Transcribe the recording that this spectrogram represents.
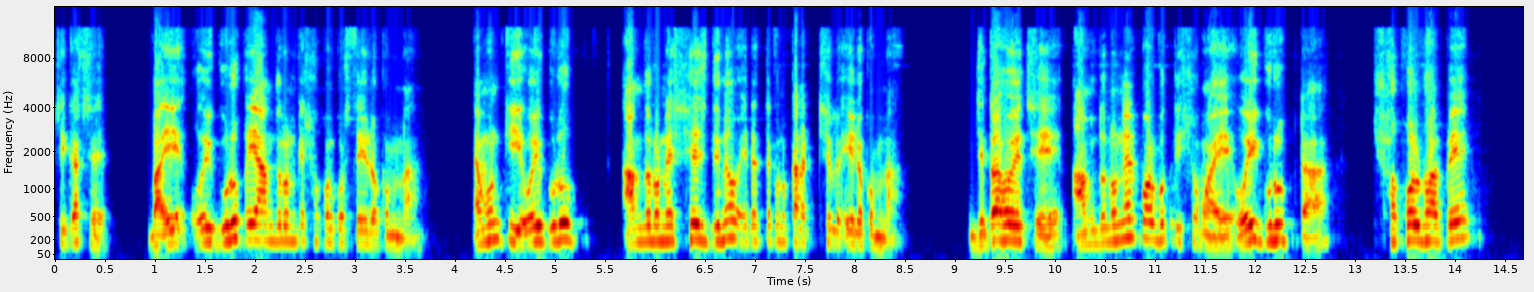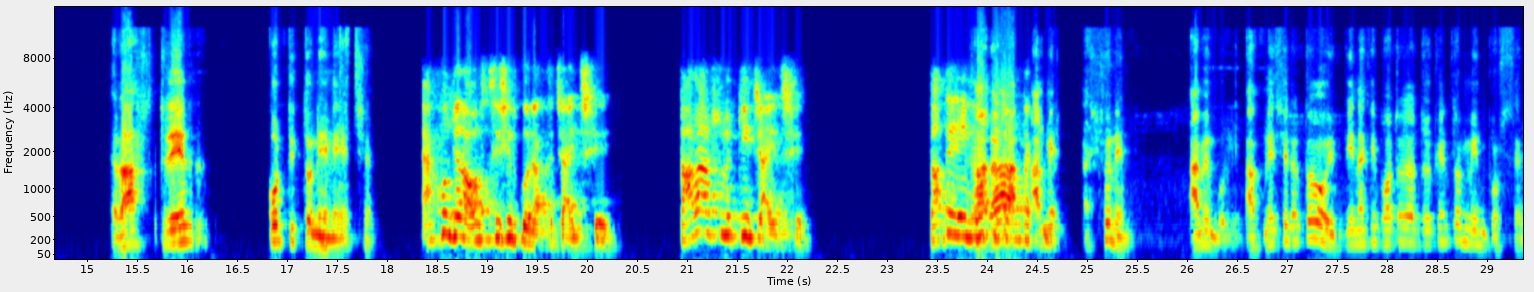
ঠিক আছে? বা ওই গ্রুপ এই আন্দোলনকে সফল করছে এরকম না। এমনকি ওই গ্রুপ আন্দোলনের শেষ দিনেও এটাতে কোনো কানেক্ট ছিল এরকম না। যেটা হয়েছে আন্দোলনের পরবর্তী সময়ে ওই গ্রুপটা সফলভাবে রাষ্ট্রের কর্তৃত্ব নিয়ে নিয়েছে। এখন যারা অস্থিতিশীল করে রাখতে চাইছে তারা আসলে কি চাইছে? তাদের এই আমি শুনেন আমি বলি আপনি সেটা তো ওই পিনাকি ভট্টাচার্যকে তো মিন করছেন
